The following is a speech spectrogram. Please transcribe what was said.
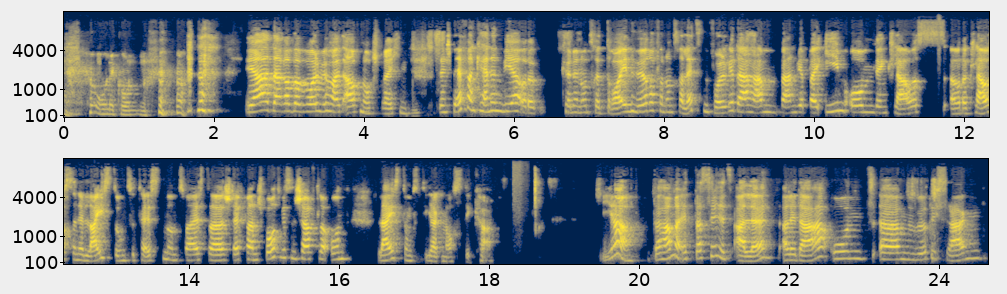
Ohne Kunden. ja, darüber wollen wir heute auch noch sprechen. Den Stefan kennen wir oder können unsere treuen Hörer von unserer letzten Folge, da haben, waren wir bei ihm, um den Klaus oder Klaus seine Leistung zu testen. Und zwar ist der Stefan Sportwissenschaftler und Leistungsdiagnostiker. Ja, da haben wir, das sind jetzt alle, alle da und ähm, würde ich sagen,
